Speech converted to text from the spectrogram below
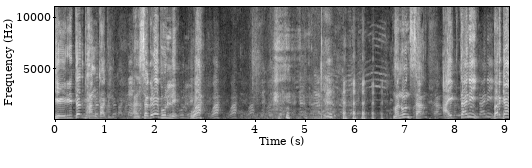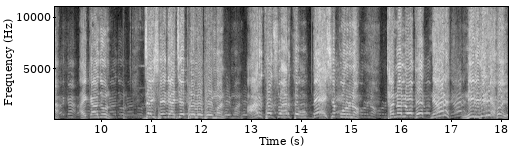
येरीतच भांग टाकली. आणि सगळे भुलले. वा. म्हणून सा- ऐकतानी बर का? ऐका अजून. जैसे द्याचे प्रलोभे मन. अर्थ स्वार्थ उपदेश पूर्ण. धन लोभे ज्ञान निर्वीर्य होय.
